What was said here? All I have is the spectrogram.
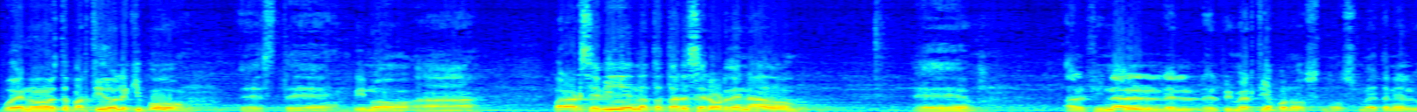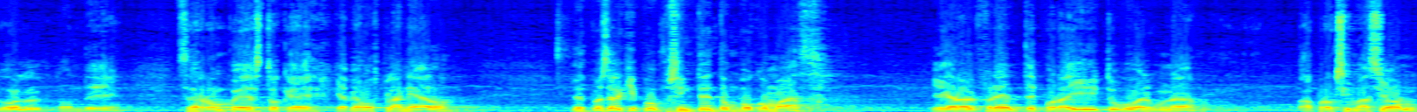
Bueno, este partido el equipo este, vino a pararse bien, a tratar de ser ordenado. Eh, al final del, primer tiempo nos, meten el gol donde se rompe esto que, habíamos planeado. Después el equipo pues, intenta un poco más, llegar al frente, por ahí tuvo alguna aproximación,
